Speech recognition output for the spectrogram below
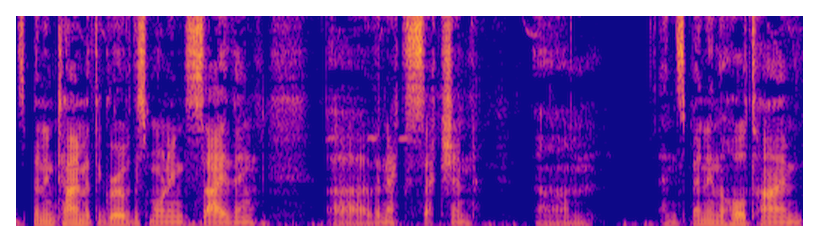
spending time at the Grove this morning scything uh, the next section, um, and spending the whole time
